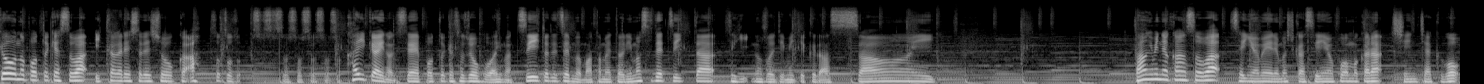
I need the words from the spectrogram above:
今日のポッドキャストはいかがでしたでしょうか？あ、そうそうそうそうそうそうそう海外のですね、ポッドキャスト情報は今ツイートで全部まとめておりますので、ツイッターぜひ覗いてみてください。番組の感想は専用メールもしくは専用フォームから新着後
